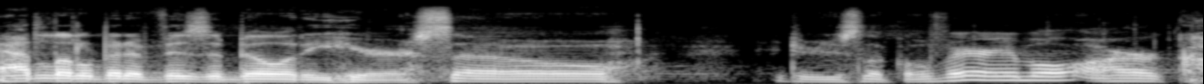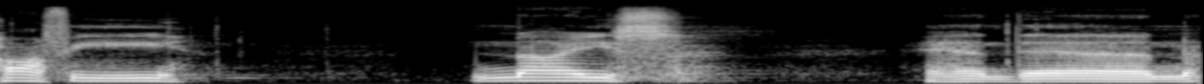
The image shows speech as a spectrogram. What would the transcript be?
add a little bit of visibility here. So introduce local variable, our coffee Nice. And then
